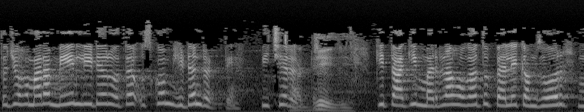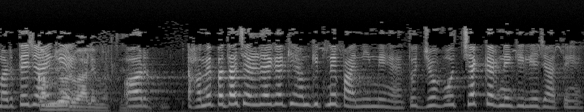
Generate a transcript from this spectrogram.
तो जो हमारा मेन लीडर होता है उसको हम हिडन रखते हैं पीछे हाँ, रखते हैं। जी जी। कि ताकि मरना होगा तो पहले कमज़ोर मरते जाएँगे कमज़ोर वाले मरते और हमें पता चल जाएगा कि हम कितने पानी में हैं। तो जो वो चेक करने के लिए जाते हैं।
